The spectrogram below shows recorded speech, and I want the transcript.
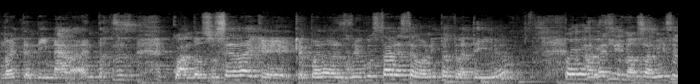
no entendí nada. Entonces, cuando suceda que, que puedas degustar este bonito platillo, Puedes a ver si nos avises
